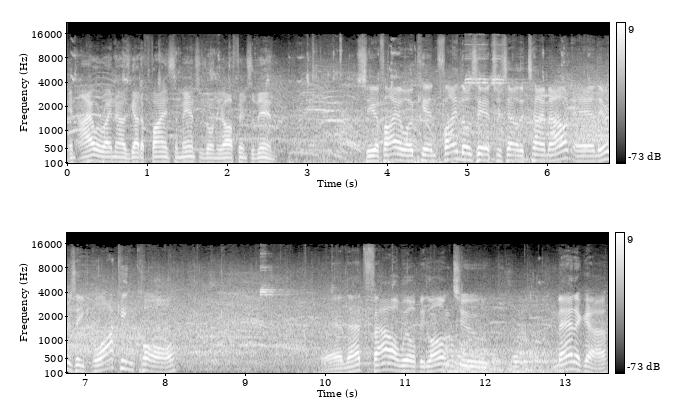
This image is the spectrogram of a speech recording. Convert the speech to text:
and Iowa right now has got to find some answers on the offensive end. See if Iowa can find those answers out of the timeout. And there's a blocking call. And that foul will belong to Manigat.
